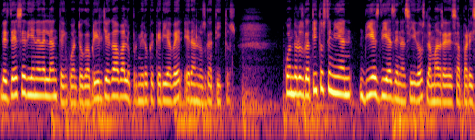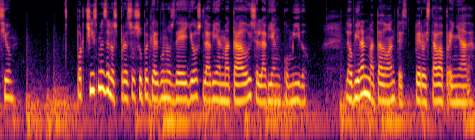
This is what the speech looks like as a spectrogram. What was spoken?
Desde ese día en adelante, en cuanto Gabriel llegaba, lo primero que quería ver eran los gatitos. Cuando los gatitos tenían diez días de nacidos, la madre desapareció. Por chismes de los presos supe que algunos de ellos la habían matado y se la habían comido. La hubieran matado antes, pero estaba preñada.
